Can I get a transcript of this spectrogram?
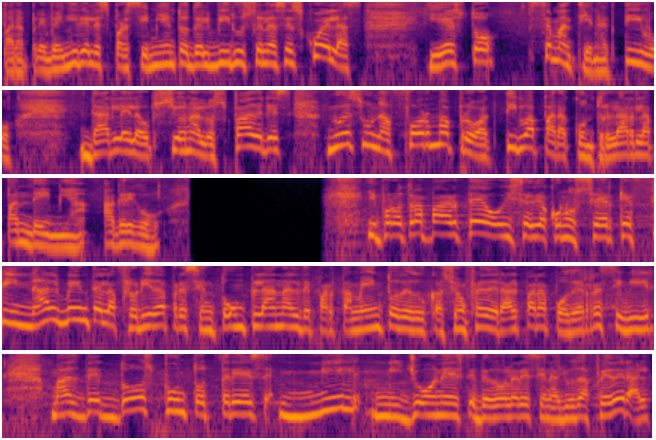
para prevenir el esparcimiento del virus en las escuelas. Y esto se mantiene activo. Darle la opción a los padres no es una forma proactiva para controlar la pandemia, agregó. Y por otra parte, hoy se dio a conocer que finalmente la Florida presentó un plan al Departamento de Educación Federal para poder recibir más de 2.3 mil millones de dólares en ayuda federal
